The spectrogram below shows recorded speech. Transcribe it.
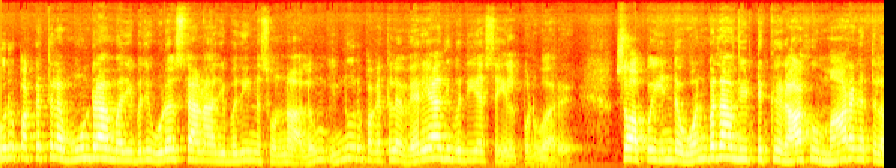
ஒரு பக்கத்தில் மூன்றாம் அதிபதி உடல்ஸ்தானாதிபதின்னு சொன்னாலும் இன்னொரு பக்கத்தில் விரையாதிபதியாக செயல்படுவார். ஸோ அப்போ இந்த ஒன்பதாம் வீட்டுக்கு ராகு மாரகத்தில்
